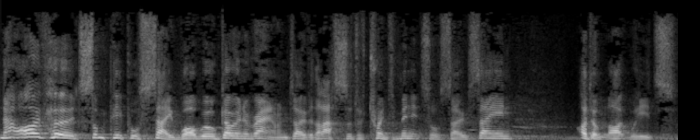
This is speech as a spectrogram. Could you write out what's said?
Now, I've heard some people say while we were going around over the last sort of 20 minutes or so, saying, I don't like weeds.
